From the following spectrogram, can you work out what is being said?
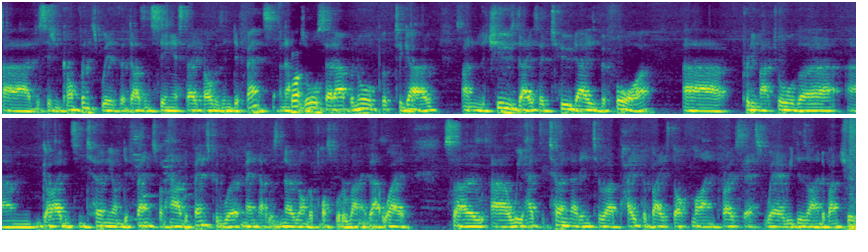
uh, decision conference with a dozen senior stakeholders in defence, and that was all set up and all booked to go on the Tuesday, so two days before. Uh, pretty much all the um, guidance internally on defence on how defence could work meant that was no longer possible to run it that way. So uh, we had to turn that into a paper-based offline process where we designed a bunch of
